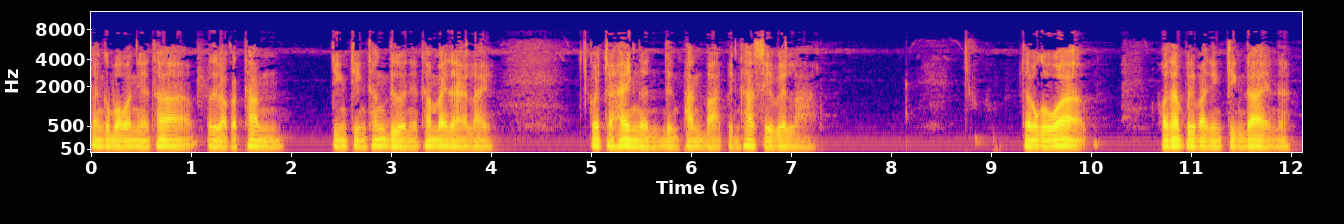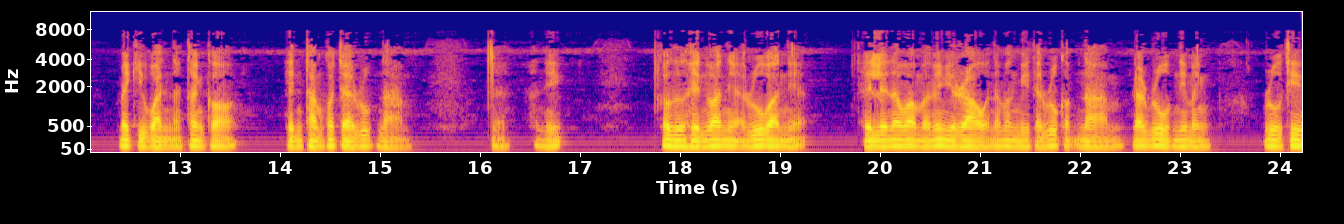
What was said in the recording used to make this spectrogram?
ท่านก็บอกว่าเนี่ย ถ้าปฏิบัติกับท่านจริง ๆ ทั้งเดือนเนี่ยถ้าไม่ได้อะไร ก็จะให้เงินหนึ่งพันบาทเป็นค่าเสียเวลา แต่บอกฏว่า พอท่านปฏิบัติจริง ๆ ได้นะไม่กี่วันนะท่านก็เห็นธรรมเข้าใจรูปนามนะอันนี้ก็คือเห็นว่าเนี่ย รู้ว่าเนี่ย เห็นเลยนะว่ามันไม่มีเรานะมันมีแต่รูปกับนาม และรูปนี่มันรูปที่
